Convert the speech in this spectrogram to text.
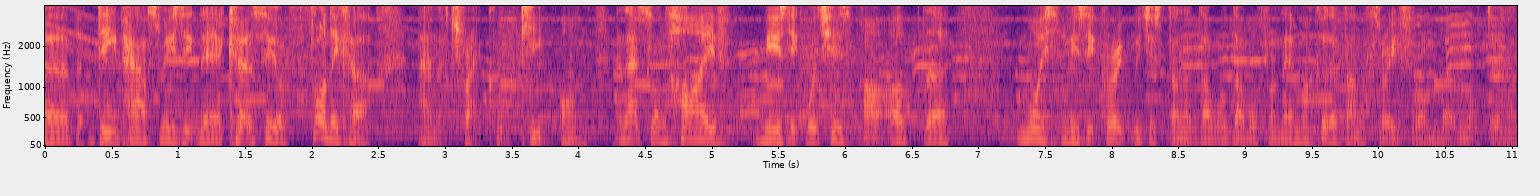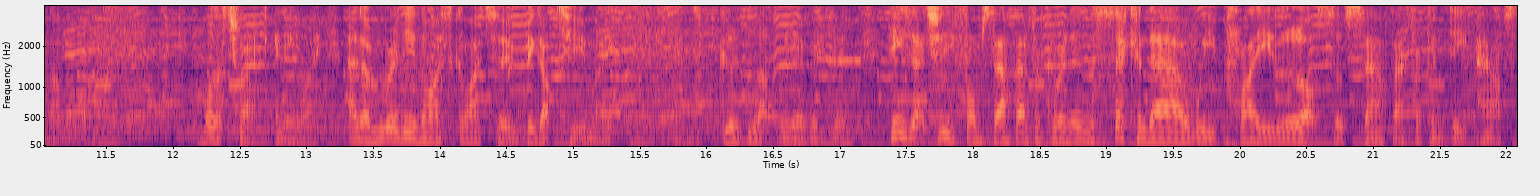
Superb deep house music there, courtesy of Phonica, and a track called Keep On. And that's on Hive Music, which is part of the Moist Music Group. We just done a double double from them. I could have done three from, but I'm not doing another one. What a track, anyway. And a really nice guy, too. Big up to you, mate. And good luck with everything. He's actually from South Africa, and in the second hour, we play lots of South African deep house.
